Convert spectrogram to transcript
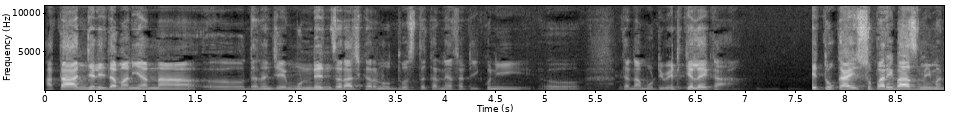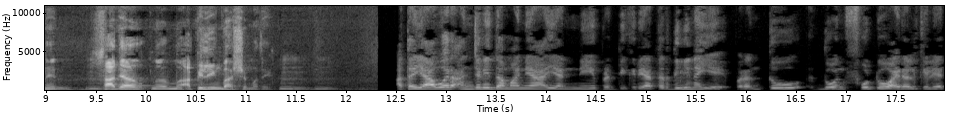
आता अंजली दमानी यांना धनंजय मुंडेंचं राजकारण उद्ध्वस्त करण्यासाठी कुणी त्यांना मोटिवेट केलंय का? हे तू काय सुपारीबाज मी म्हणेन साध्या अपिलिंग भाषेमध्ये. आता यावर अंजली दमानिया यांनी प्रतिक्रिया तर दिली नाहीये परंतु दोन फोटो व्हायरल केलेत.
